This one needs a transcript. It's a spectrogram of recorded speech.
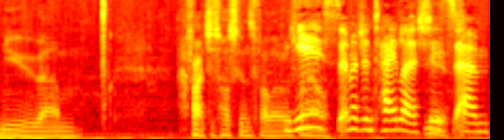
new um, Frances Hodgkins Fellow as Yes, Imogen Taylor. She's Yes. um,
